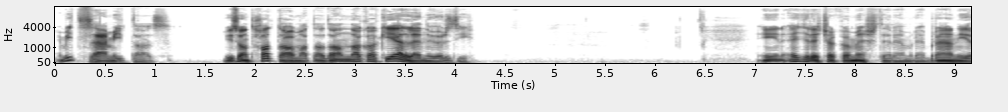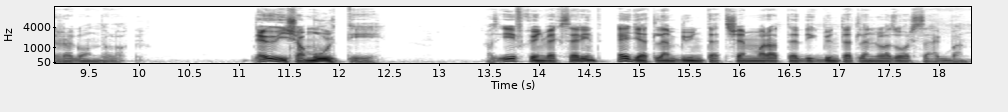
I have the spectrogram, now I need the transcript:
Mit számít az? Viszont hatalmat ad annak, aki ellenőrzi. Én egyre csak a mesteremre, Bránírra gondolok. De ő is a multi. Az évkönyvek szerint egyetlen büntet sem maradt eddig büntetlenül az országban.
